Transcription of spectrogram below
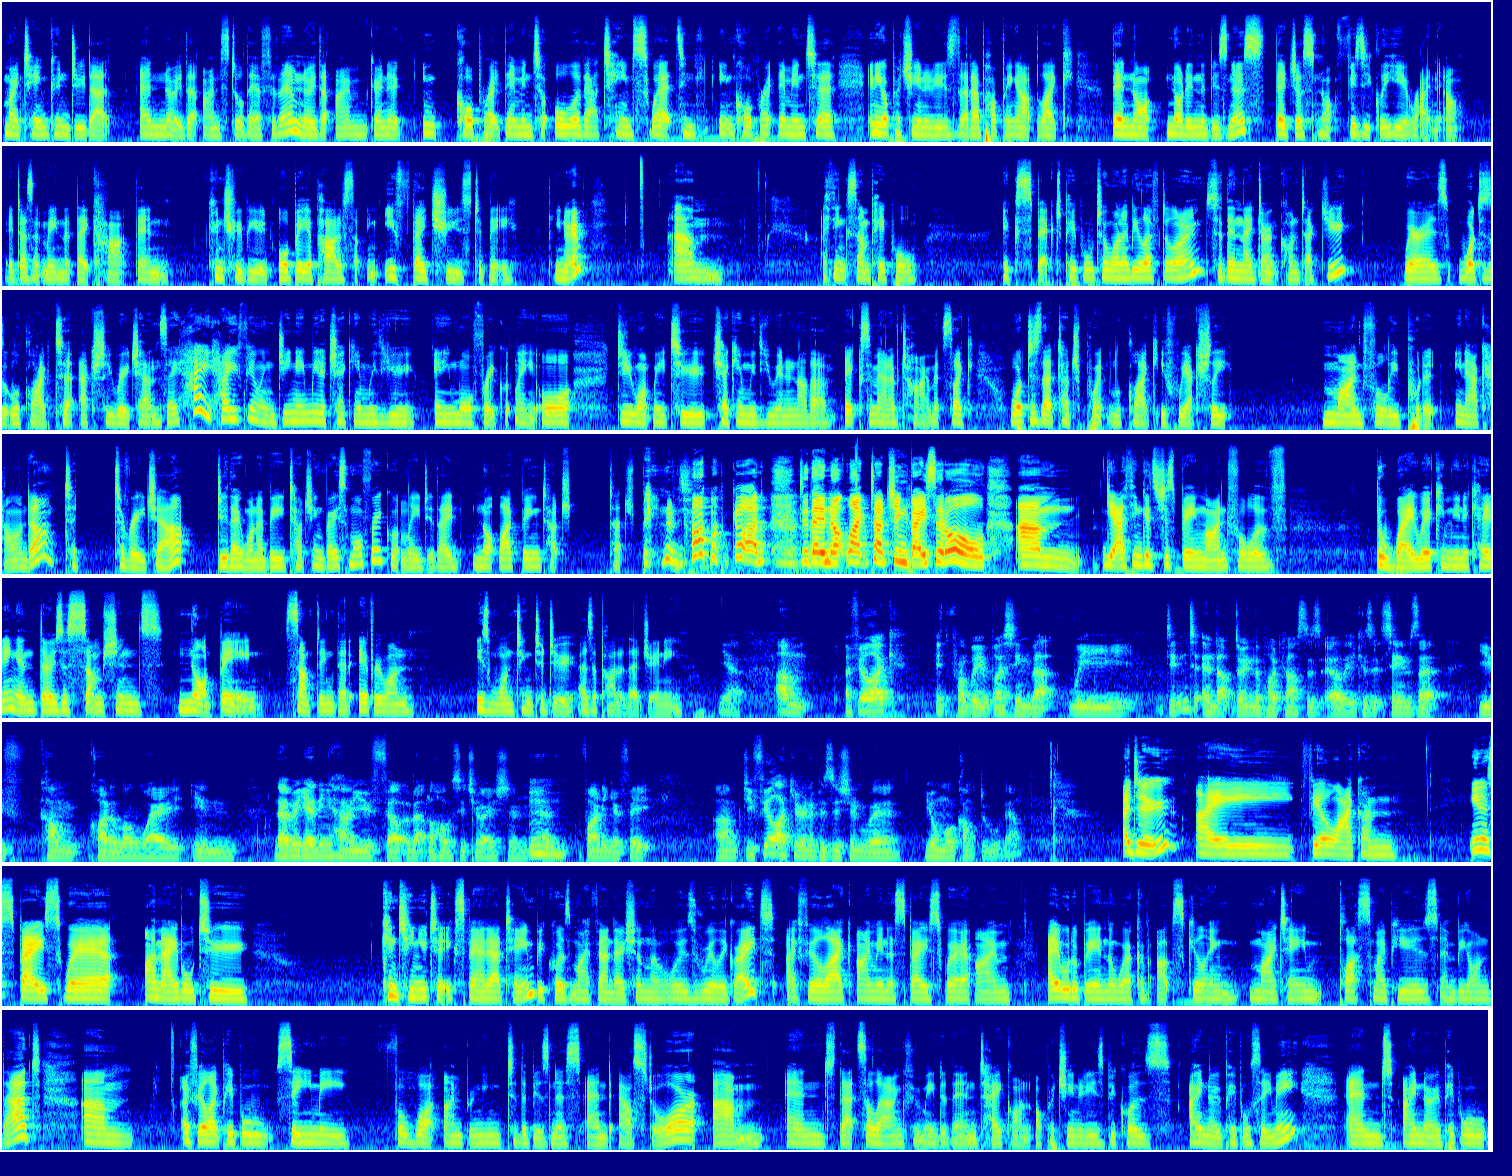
my team can do that and know that I'm still there for them, know that I'm going to incorporate them into all of our team sweats and incorporate them into any opportunities that are popping up. Like they're not not in the business, they're just not physically here right now. It doesn't mean that they can't then contribute or be a part of something if they choose to be, you know? Um, I think some people expect people to want to be left alone, so then they don't contact you Whereas, what does it look like to actually reach out and say, hey, how are you feeling? Do you need me to check in with you any more frequently? Or do you want me to check in with you in another X amount of time? It's like, what does that touch point look like if we actually mindfully put it in our calendar to, to reach out? Do they want to be touching base more frequently? Do they not like being touched? Touch, oh my god! Do they not like touching base at all? Um, yeah, I think it's just being mindful of the way we're communicating and those assumptions not being something that everyone is wanting to do as a part of that journey. Yeah. Um, I feel like it's probably a blessing that we didn't end up doing the podcast as early because it seems that you've come quite a long way in navigating how you felt about the whole situation mm. and finding your feet. Um, do you feel like you're in a position where you're more comfortable now? I do. I feel like I'm in a space where I'm able to continue to expand our team because my foundation level is really great. I feel like I'm in a space where I'm able to be in the work of upskilling my team plus my peers and beyond that. Um, I feel like people see me for what I'm bringing to the business and our store. Um, and that's allowing for me to then take on opportunities because I know people see me and I know people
